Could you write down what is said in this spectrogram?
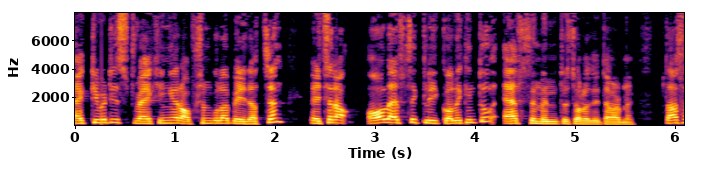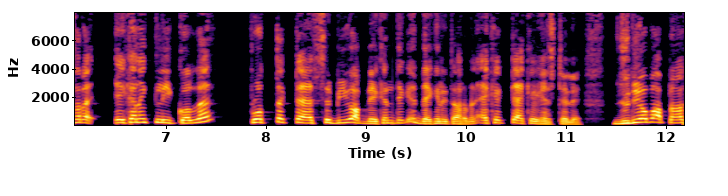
অ্যাক্টিভিটিস ট্র্যাকিং এর অপশনগুলো পেয়ে যাচ্ছেন। এছাড়া অল অ্যাপস ক্লিক করলে কিন্তু অ্যাপস মেনুতে চলে যেতে পারবেন। তাছাড়া এখানে ক্লিক করলে প্রত্যেকটা অ্যাপস এর ভিউ আপনি এখান থেকে দেখে নিতে পারবেন, এক একটা, এক এক স্টাইলে যদিও বা আপনারা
